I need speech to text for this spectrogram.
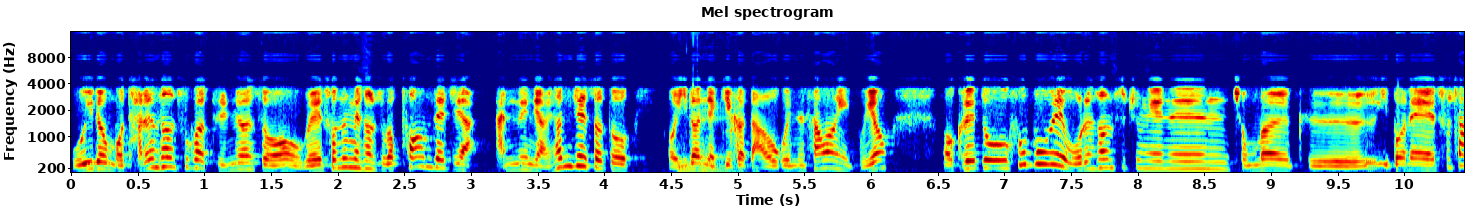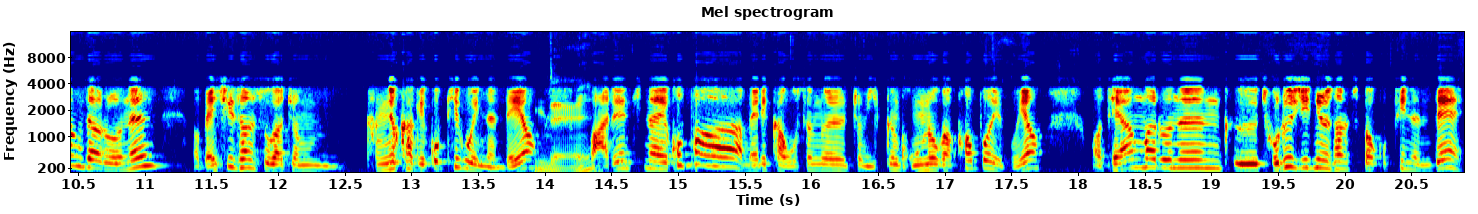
오히려 뭐 다른 선수가 들면서 왜 손흥민 선수가 포함되지 않느냐 현지에서도 어, 이런 네. 얘기가 나오고 있는 상황이고요. 어, 그래도 후보에 오른 선수 중에는 정말 그 이번에 수상자로는 어, 메시 선수가 좀 강력하게 꼽히고 있는데요. 네. 뭐 아르헨티나의 코파 아메리카 우승을 좀 이끈 공로가 커 보이고요. 어, 대학마로는 그 조르지뉴 선수가 꼽히는데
